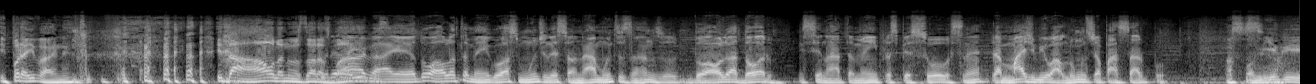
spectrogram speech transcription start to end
e por aí vai, né? e dá aula nas horas Por aí vagas. vai, é, eu dou aula também, gosto muito de lecionar, há muitos anos, eu dou aula, eu adoro ensinar também para as pessoas, né? Já mais de mil alunos já passaram por, Nossa comigo Senhora. e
